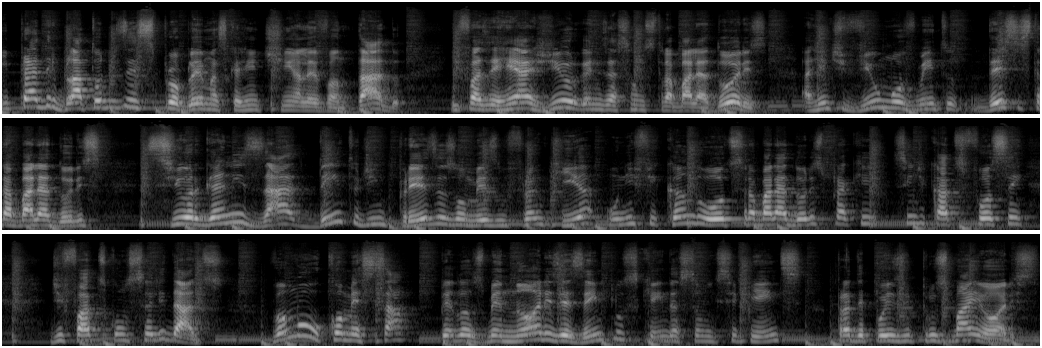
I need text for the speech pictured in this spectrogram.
E para driblar todos esses problemas que a gente tinha levantado e fazer reagir a organização dos trabalhadores, a gente viu o movimento desses trabalhadores se organizar dentro de empresas ou mesmo franquia, unificando outros trabalhadores para que sindicatos fossem de fato consolidados. Vamos começar pelos menores exemplos, que ainda são incipientes, para depois ir para os maiores.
